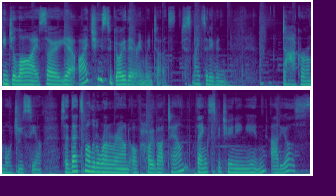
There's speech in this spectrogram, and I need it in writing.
in July. So yeah, I choose to go there in winter. It just makes it even darker and more juicier. So that's my little run around of Hobart Town. Thanks for tuning in. Adios.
